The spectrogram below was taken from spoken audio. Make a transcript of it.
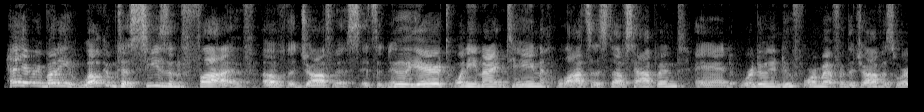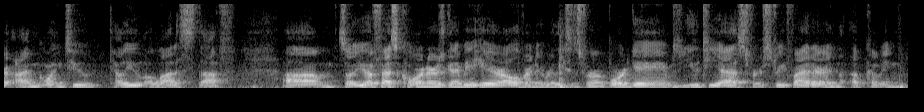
Hey everybody, welcome to season 5 of The Joffice. It's a new year, 2019, lots of stuff's happened, and we're doing a new format for The Joffice where I'm going to tell you a lot of stuff. Um, so UFS Corner is going to be here, all of our new releases for our board games, UTS for Street Fighter, and the upcoming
